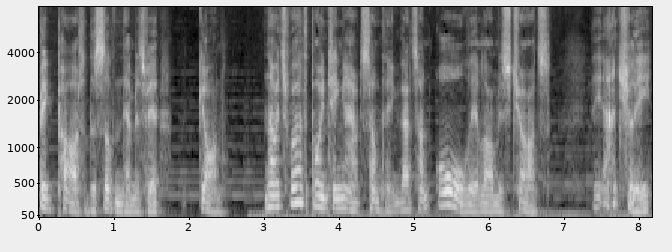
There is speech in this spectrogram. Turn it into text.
big part of the southern hemisphere, gone. Now it's worth pointing out something that's on all the alarmist charts. They actually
